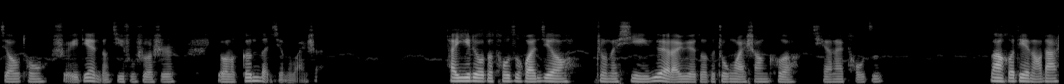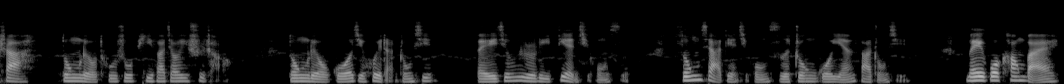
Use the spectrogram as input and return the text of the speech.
交通、水电等基础设施有了根本性的完善。它一流的投资环境正在吸引越来越多的中外商客前来投资。万和电脑大厦、东柳图书批发交易市场、东柳国际会展中心、北京日立电器公司、松下电器公司中国研发中心、美国康柏、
